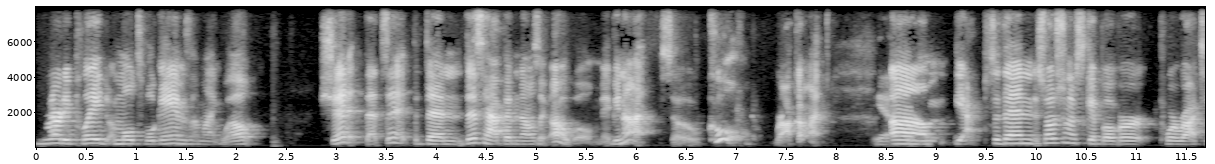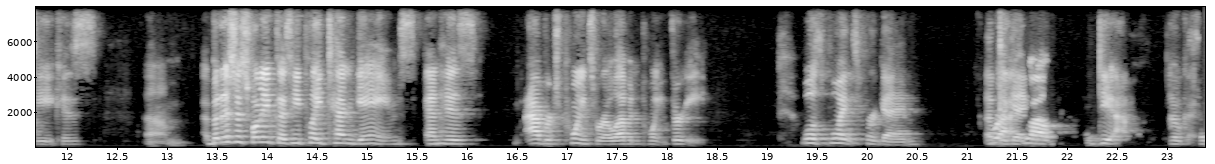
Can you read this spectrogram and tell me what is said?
he already played multiple games. I'm like, well, shit, that's it. But then this happened and I was like, oh, well, maybe not. So cool, rock on. Yeah. Um, yeah. So then, so I was going to skip over poor Rati because, um, but it's just funny because he played 10 games and his average points were 11.3. Well, it's points per game. right. Game. Well, yeah. Okay. So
